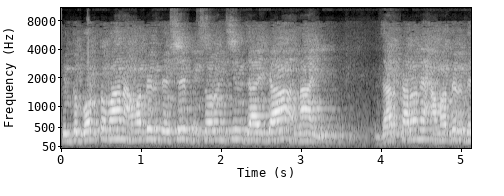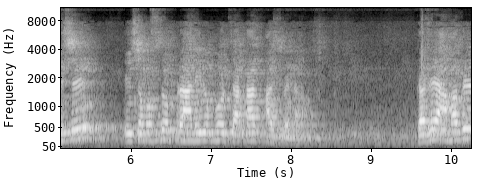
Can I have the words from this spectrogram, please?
কিন্তু বর্তমান আমাদের দেশে বিচরণশীল জায়গা নাই, যার কারণে আমাদের দেশে এই সমস্ত প্রাণীর উপর জাকাত আসবে না। কাজে আমাদের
